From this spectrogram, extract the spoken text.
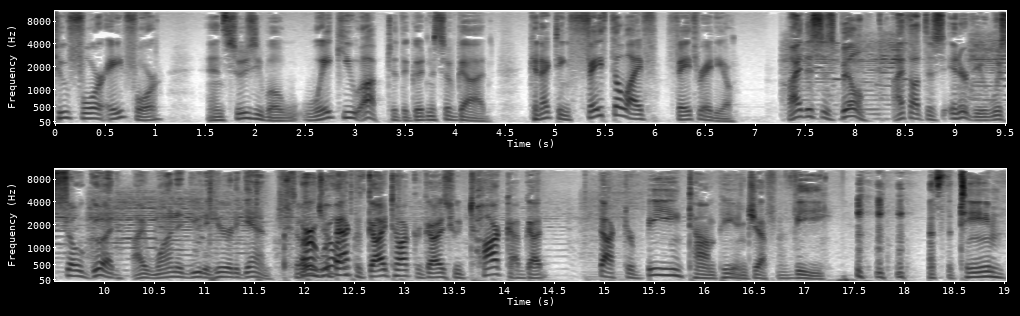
2484, and Susie will wake you up to the goodness of God. Connecting faith to life, Faith Radio. Hi, this is Bill. I thought this interview was so good, I wanted you to hear it again. So All right, enjoy. we're back with Guy Talk, or Guys Who Talk. I've got Dr. B, Tom P, and Jeff V. That's the team.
